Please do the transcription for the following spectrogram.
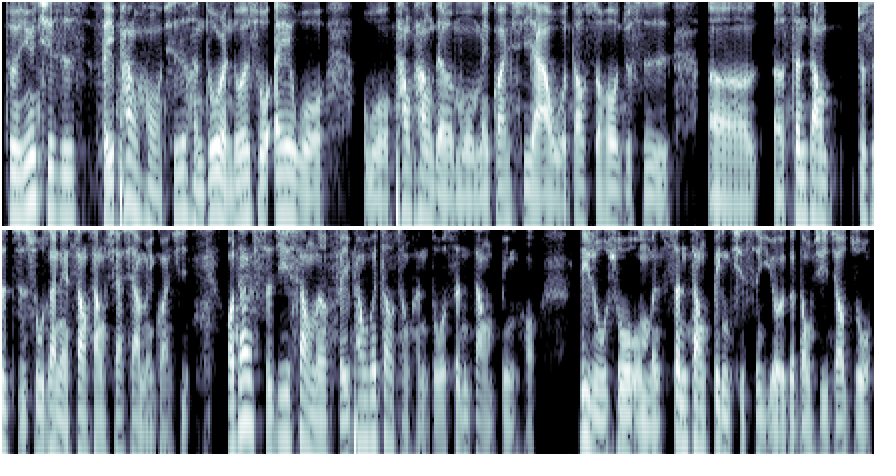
对，因为其实肥胖吼，其实很多人都会说，哎，我。我胖胖的，我没关系啊，我到时候就是呃呃肾脏就是指数在那上上下下没关系哦，但实际上呢，肥胖会造成很多肾脏病哦，例如说我们肾脏病其实有一个东西叫做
